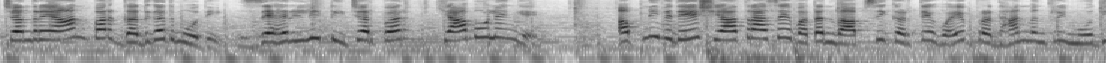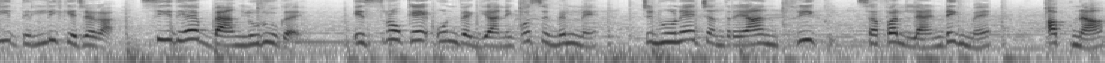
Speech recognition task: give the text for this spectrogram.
चंद्रयान पर गदगद मोदी। जहरीली टीचर पर क्या बोलेंगे? अपनी विदेश यात्रा से वतन वापसी करते हुए प्रधानमंत्री मोदी दिल्ली की जगह सीधे बेंगलुरु गए। इसरो के उन वैज्ञानिकों से मिलने जिन्होंने चंद्रयान थ्री की सफल लैंडिंग में अपना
